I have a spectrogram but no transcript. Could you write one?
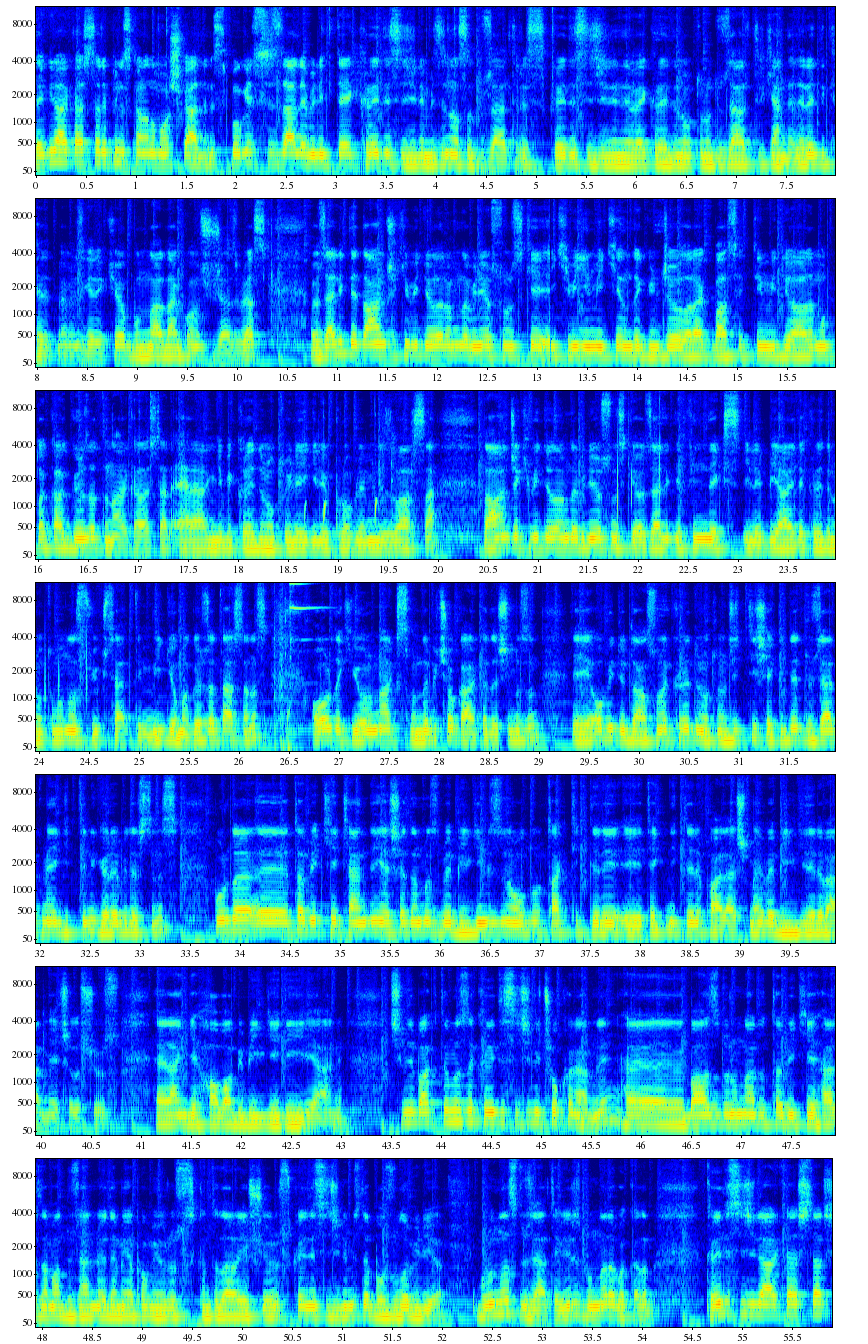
Sevgili arkadaşlar hepiniz kanalıma hoş geldiniz. Bugün sizlerle birlikte kredi sicilimizi nasıl düzeltiriz? Kredi sicilini ve kredi notunu düzeltirken nelere dikkat etmemiz gerekiyor? Bunlardan konuşacağız biraz. Özellikle daha önceki videolarımda biliyorsunuz ki 2022 yılında güncel olarak bahsettiğim videolara mutlaka göz atın arkadaşlar. Eğer herhangi bir kredi notuyla ilgili bir probleminiz varsa. Daha önceki videolarımda biliyorsunuz ki özellikle Findex ile bir ayda kredi notumu nasıl yükselttim videoma göz atarsanız oradaki yorumlar kısmında birçok arkadaşımızın e, o videodan sonra kredi notunu ciddi şekilde düzeltmeye gittiğini görebilirsiniz. Burada e, tabii ki kendi yaşadığımız ve bilgimizin olduğu taktikleri, e, teknikleri paylaşmaya ve bilgileri vermeye çalışıyoruz. Herhangi hava bir bilgi değil yani. Şimdi baktığımızda kredi sicili çok önemli. Ee, bazı durumlarda tabii ki her zaman düzenli ödeme yapamıyoruz, sıkıntılar yaşıyoruz. Kredi sicilimiz de bozulabiliyor. Bunu nasıl düzeltebiliriz? Bunlara bakalım. Kredi sicili arkadaşlar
